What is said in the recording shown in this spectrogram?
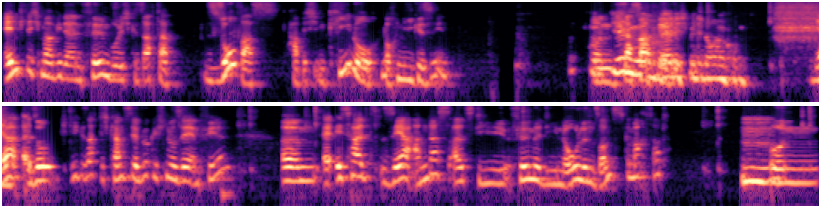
endlich mal wieder ein Film, wo ich gesagt habe, sowas habe ich im Kino noch nie gesehen. Und, und irgendwann werde ich mir den auch angucken. Ja, also wie gesagt, ich kann es dir wirklich nur sehr empfehlen. Ähm, er ist halt sehr anders als die Filme, die Nolan sonst gemacht hat. Mhm. Und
